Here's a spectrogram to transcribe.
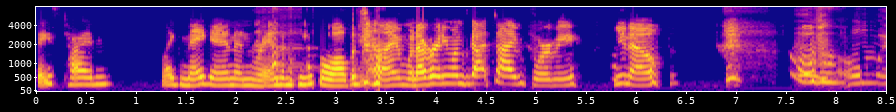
FaceTime like Meghan and random people all the time whenever anyone's got time for me, you know. Oh. oh my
